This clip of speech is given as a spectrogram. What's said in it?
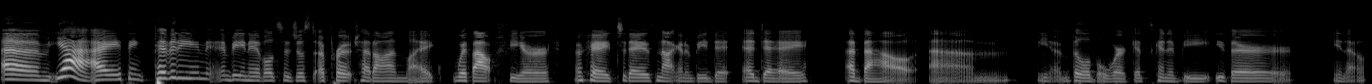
yeah, I think pivoting and being able to just approach head on, like without fear. Okay, today is not going to be day- a day about, um, you know, billable work. It's going to be either, you know,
